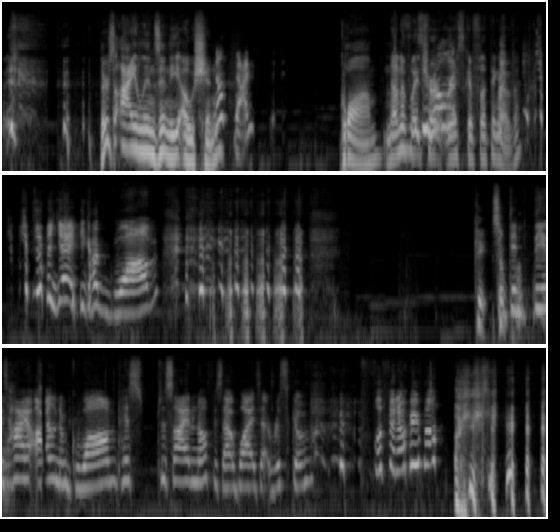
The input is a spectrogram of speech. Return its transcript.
There's islands in the ocean. Not that. Guam. None of which he are at risk of flipping over. yeah, you got Guam. Okay, so Did the entire island of Guam piss Poseidon off? Is that why it's at risk of flipping over?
